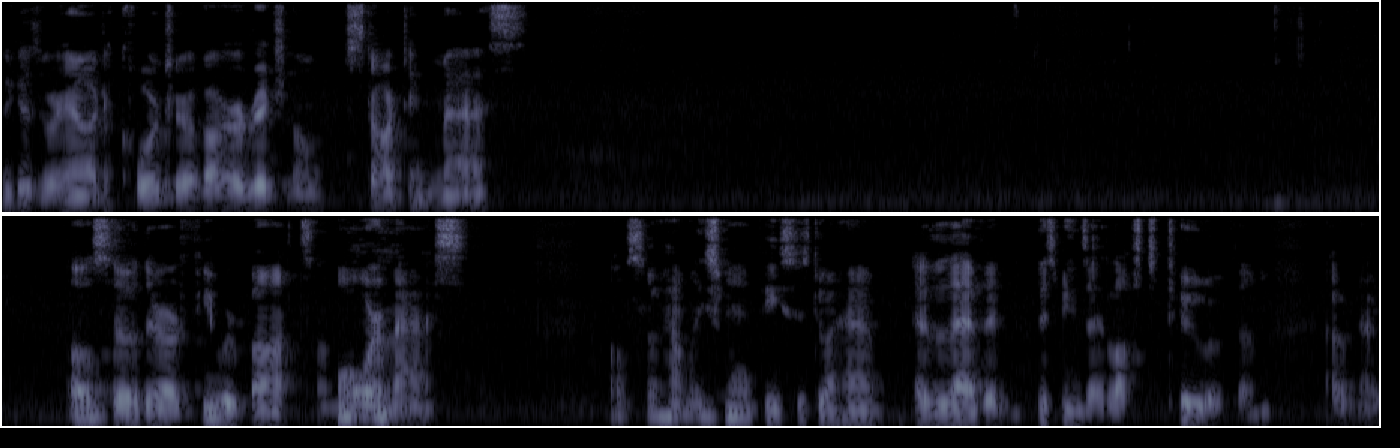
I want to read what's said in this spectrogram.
because we're now at a quarter of our original starting mass. Also, there are fewer bots on more mass. Also, how many small pieces do I have? 11. This means I lost two of them. Oh no.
